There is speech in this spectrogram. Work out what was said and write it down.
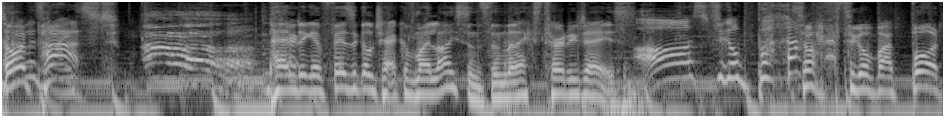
So I was passed. Ah! Pending a physical check of my license in the next 30 days. Oh, so to go back. So I have to go back. But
